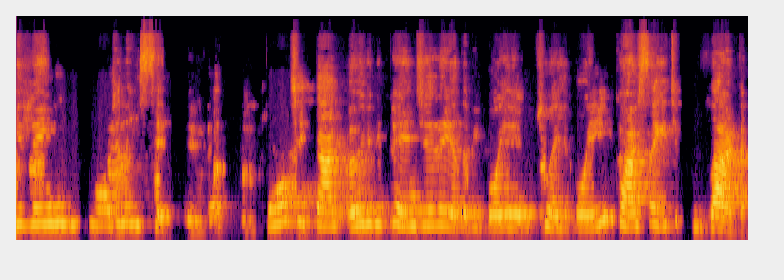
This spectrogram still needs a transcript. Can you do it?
bir rengin ihtiyacını hissettiğimde gerçekten öyle bir pencere ya da bir boya, tuvali boyayıp karşısına geçip izlerdim.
